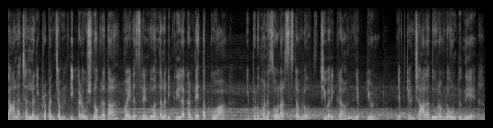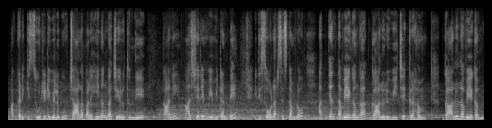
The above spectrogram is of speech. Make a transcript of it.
చాలా చల్లని ప్రపంచం. ఇక్కడ ఉష్ణోగ్రత మైనస్ రెండు వందల డిగ్రీల కంటే తక్కువ. ఇప్పుడు మన సోలార్ సిస్టంలో చివరి గ్రహం నెప్ట్యూన్. నెప్ట్యూన్ చాలా దూరంలో ఉంటుంది. అక్కడికి సూర్యుడి వెలుగు చాలా బలహీనంగా చేరుతుంది. కానీ ఆశ్చర్యం ఏమిటంటే ఇది సోలార్ సిస్టంలో అత్యంత వేగంగా గాలులు వీచే గ్రహం. గాలుల వేగం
